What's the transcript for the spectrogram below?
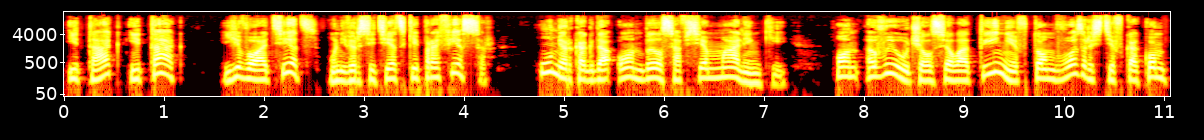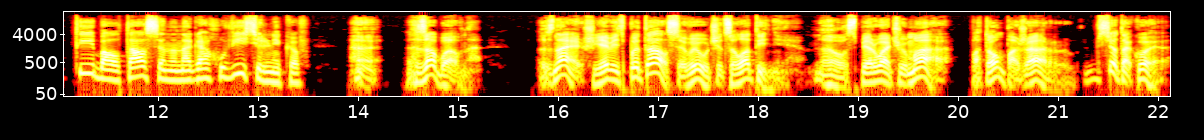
И так, и так. Его отец – университетский профессор. Умер, когда он был совсем маленький. Он выучился латыни в том возрасте, в каком ты болтался на ногах у висельников. Ха, забавно. Знаешь, я ведь пытался выучиться латыни. Ну, сперва чума, потом пожар, все такое.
